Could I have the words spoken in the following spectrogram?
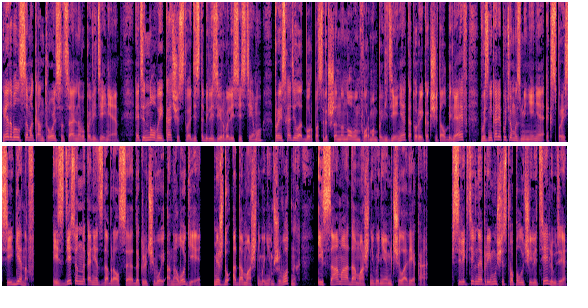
Это был самоконтроль социального поведения. Эти новые качества дестабилизировали систему, происходил отбор по совершенно новым формам поведения, которые, как считал Беляев, возникали путем изменения экспрессии генов. И здесь он, наконец, добрался до ключевой аналогии между одомашниванием животных и самоодомашниванием человека. Селективное преимущество получили те люди,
